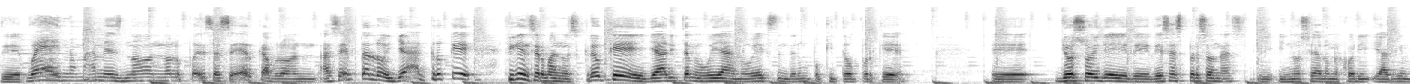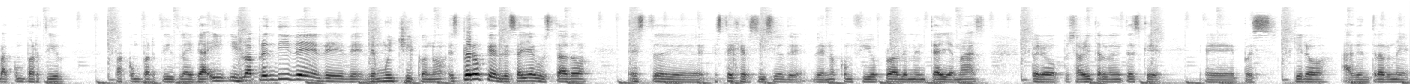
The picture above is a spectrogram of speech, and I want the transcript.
de, güey, no mames, no, no lo puedes hacer, cabrón, acéptalo ya. Creo que, fíjense hermanos, creo que ya ahorita me voy a, me voy a extender un poquito porque eh, yo soy de, de, esas personas y, no sé, a lo mejor y, alguien va a compartir, va a compartir la idea. Y, lo aprendí de, de, muy chico, ¿no? Espero que les haya gustado este, este ejercicio de, no confío, probablemente haya más, pero pues ahorita la neta es que eh, pues quiero adentrarme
